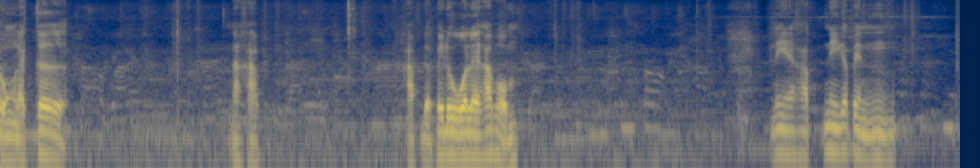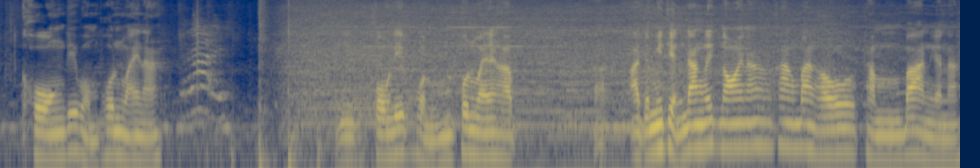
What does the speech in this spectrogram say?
ลงแลกเกอร์นะครับ ครับเดี๋ยวไปดูกันเลยครับผม นี่นะครับ นี่ก็เป็นโครงที่ผมพ่นไว้นะโครงที่ผมพ่นไว้นะครับ อาจจะมีเสียงดังเล็กน้อยนะ ข้างบ้านเขาทำบ้านกันนะ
